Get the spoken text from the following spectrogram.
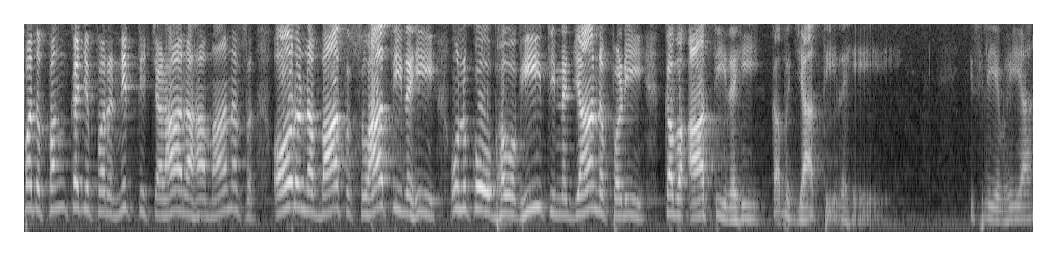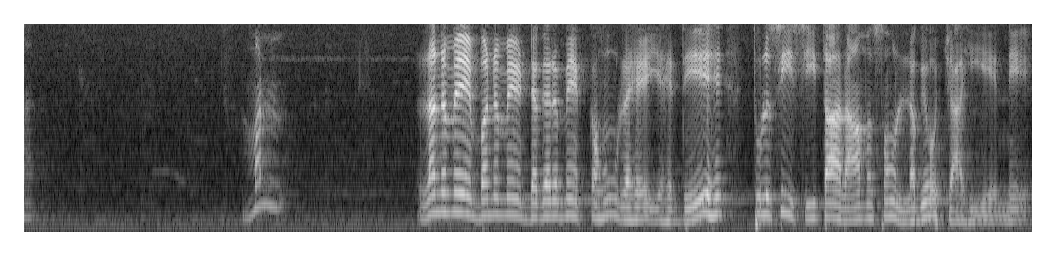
पद पंकज पर नित्य चढ़ा रहा मानस, और न बात सुहाती रही, उनको भवभीति न जान पड़ी, कब आती रही, कब जाती रही। इसलिए भैया, मन रन में बन में, डगर में कहूँ रहे यह देह, तुलसी सीता राम सो लगो चाहिए ने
